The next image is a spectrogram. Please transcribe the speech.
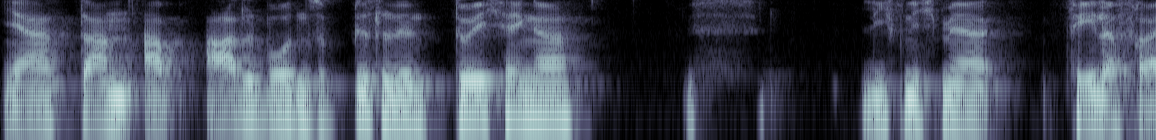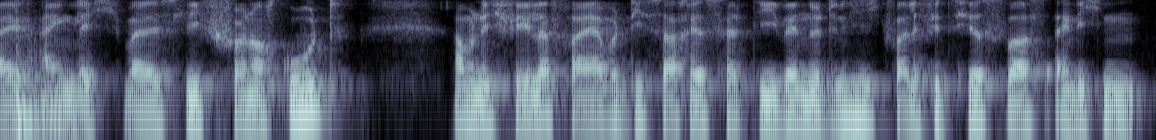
ja, dann ab Adelboden so ein bisschen den Durchhänger. Es lief nicht mehr fehlerfrei eigentlich, weil es lief schon auch gut, aber nicht fehlerfrei. Aber die Sache ist halt die, wenn du dich nicht qualifizierst, war es eigentlich ein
